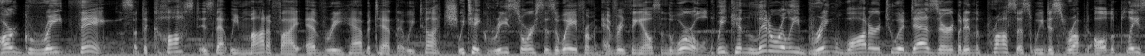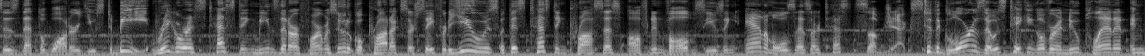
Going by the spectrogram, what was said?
are great things, but the cost is that we modify every habitat that we touch. We take resources away from everything else in the world. We can literally bring water to a desert, but in the process, we disrupt all the places that the water used to be. Rigorous testing means that our pharmaceutical products are safer to use, but this testing process often involves using animals as our test subjects. To the Glorzos, taking over a new planet and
